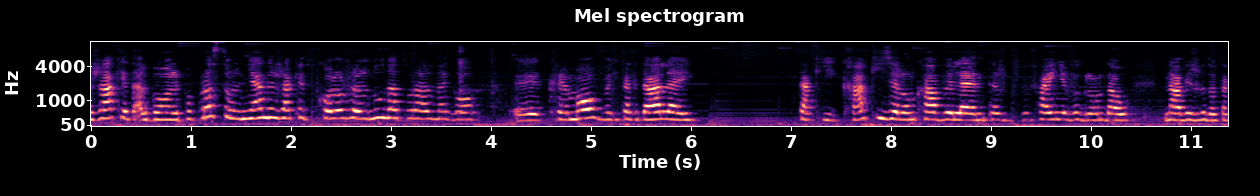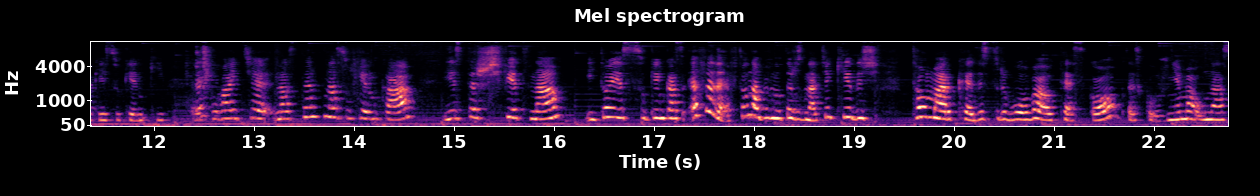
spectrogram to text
żakiet, albo po prostu lniany żakiet w kolorze lnu naturalnego, e, kremowy i tak dalej. Taki kaki zielonkawy len też by fajnie wyglądał na wierzch do takiej sukienki. E, Słuchajcie, następna sukienka jest też świetna i to jest sukienka z FNF. To na pewno też znacie. Kiedyś tą markę dystrybuowało Tesco. Tesco już nie ma u nas,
